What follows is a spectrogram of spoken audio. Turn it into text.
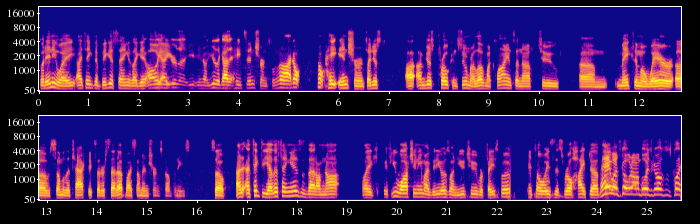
but anyway, I think the biggest thing is I get, oh yeah, you're the you know you're the guy that hates insurance. No, I don't I don't hate insurance. I just I'm just pro consumer. I love my clients enough to um, make them aware of some of the tactics that are set up by some insurance companies. So I, I think the other thing is, is that I'm not like if you watch any of my videos on YouTube or Facebook, it's always this real hyped up, hey, what's going on, boys and girls? This is Clay.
